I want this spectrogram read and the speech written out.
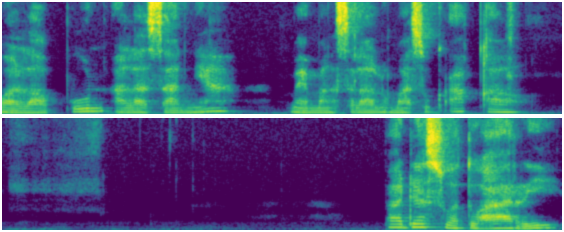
Walaupun alasannya memang selalu masuk akal. Pada suatu hari,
